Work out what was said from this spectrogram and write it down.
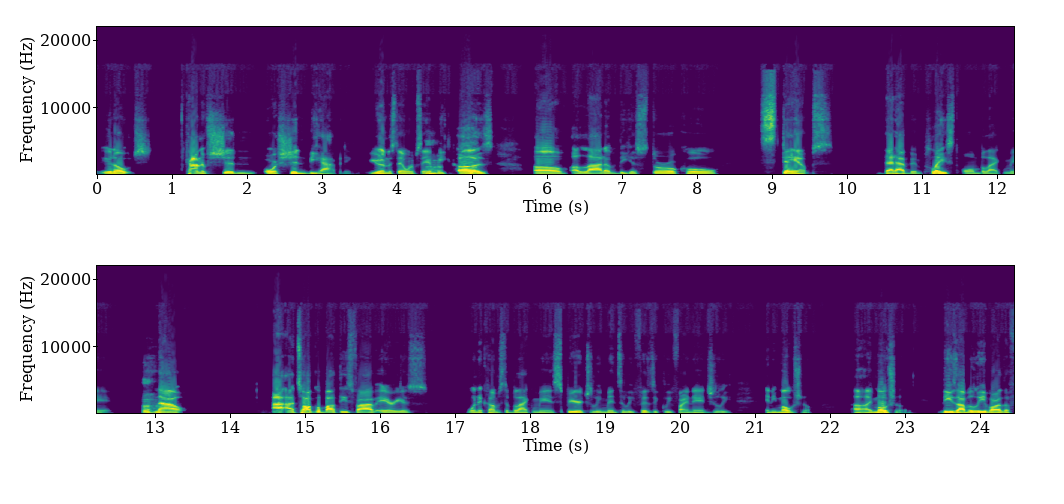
you know, sh- kind of shouldn't or shouldn't be happening. You understand what I'm saying? Mhm. Because of a lot of the historical stamps that have been placed on black men. Mhm. Now, I, I talk about these five areas when it comes to black men spiritually, mentally, physically, financially, and emotional. Uh, emotionally, these I believe are the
